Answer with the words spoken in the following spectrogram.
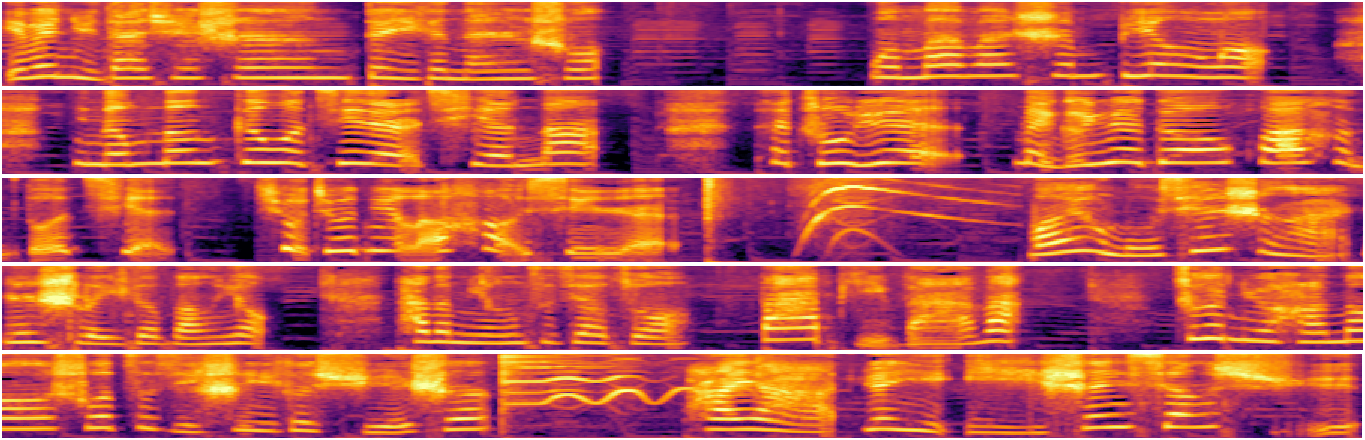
一位女大学生对一个男人说：“我妈妈生病了，你能不能给我借点钱呢？她住院，每个月都要花很多钱，求求你了，好心人。”网友卢先生啊，认识了一个网友，他的名字叫做。芭比娃娃，这个女孩呢说自己是一个学生，她呀愿意以身相许，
